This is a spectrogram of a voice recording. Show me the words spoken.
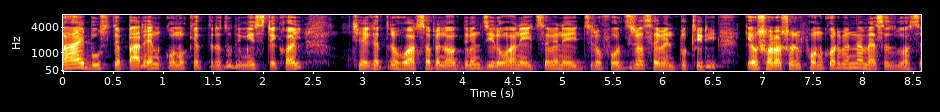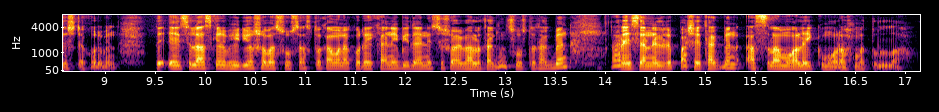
নাই বুঝতে পারেন, কোনো ক্ষেত্রে যদি মিস্টেক হয় সেক্ষেত্রে হোয়াটসঅ্যাপে নক দেবেন zero one eight seven eight zero four zero seven two three কেউ সরাসরি ফোন করবেন না মেসেজ দেওয়ার চেষ্টা করবেন। তো এই ছিল আজকের ভিডিও সবার সুস্বাস্থ্য কামনা করে এখানেই বিদায় নিচ্ছি। সবাই ভালো থাকবেন, সুস্থ থাকবেন। আর এই চ্যানেলের পাশে থাকবেন। আসসালামু আলাইকুম রহমতুল্লাহ।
